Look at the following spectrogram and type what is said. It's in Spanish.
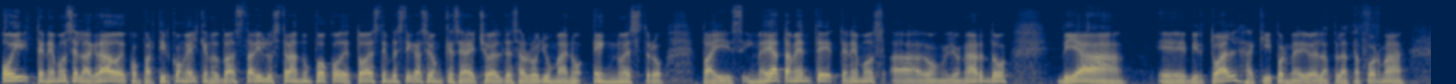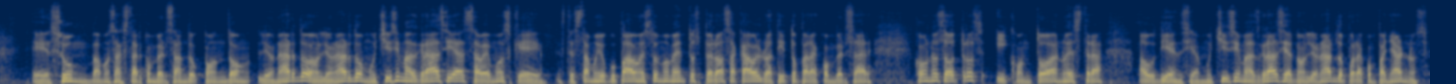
Hoy tenemos el agrado de compartir con él que nos va a estar ilustrando un poco de toda esta investigación que se ha hecho del desarrollo humano en nuestro país. Inmediatamente tenemos a don Leonardo vía eh, virtual, aquí por medio de la plataforma eh, Zoom. Vamos a estar conversando con don Leonardo. Don Leonardo, muchísimas gracias. Sabemos que usted está muy ocupado en estos momentos, pero ha sacado el ratito para conversar con nosotros y con toda nuestra audiencia. Muchísimas gracias, don Leonardo, por acompañarnos.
